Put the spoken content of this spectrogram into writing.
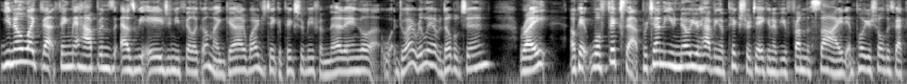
you know, like that thing that happens as we age and you feel like, oh my God, why did you take a picture of me from that angle? Do I really have a double chin? Right? Okay, well, fix that. Pretend that you know you're having a picture taken of you from the side and pull your shoulders back.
